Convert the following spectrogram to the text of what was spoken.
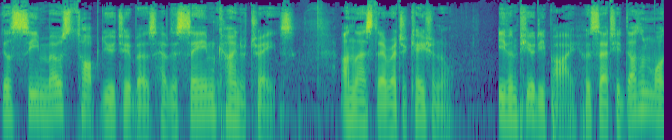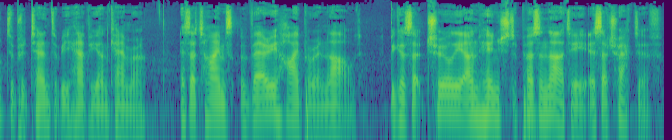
you'll see most top YouTubers have the same kind of traits, unless they're educational. Even PewDiePie, who said he doesn't want to pretend to be happy on camera, is at times very hyper and loud, because a truly unhinged personality is attractive.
